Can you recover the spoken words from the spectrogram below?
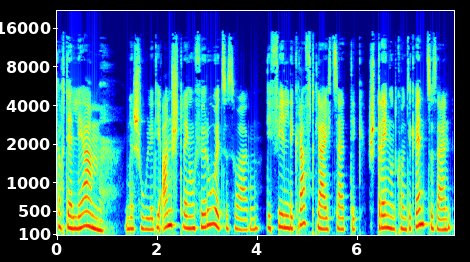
Doch der Lärm in der Schule, die Anstrengung für Ruhe zu sorgen, die fehlende Kraft gleichzeitig streng und konsequent zu sein,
